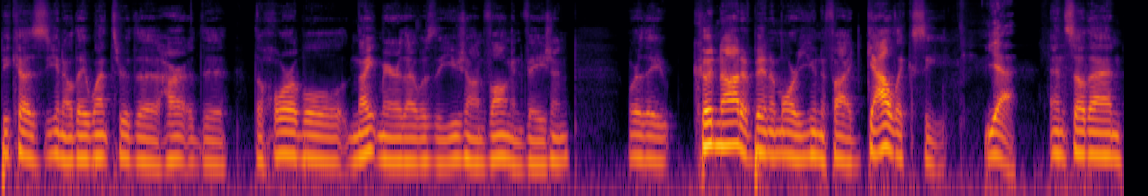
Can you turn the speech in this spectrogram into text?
because you know they went through the the the horrible nightmare that was the Yuuzhan Vong invasion where they could not have been a more unified galaxy. Yeah, and so then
